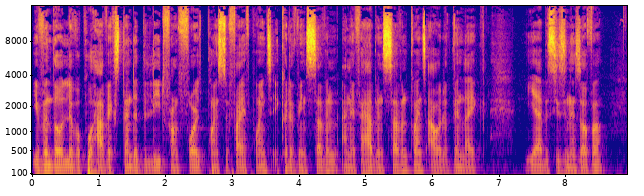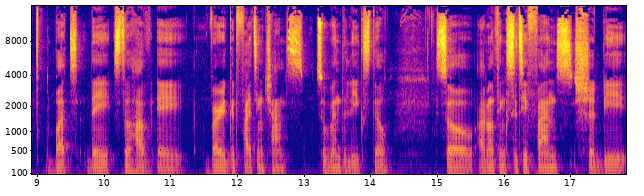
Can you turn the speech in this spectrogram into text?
Even though Liverpool have extended the lead from four points to five points, it could have been seven. And if it had been seven points, I would have been like, yeah, the season is over. But they still have a very good fighting chance to win the league still. So I don't think City fans should be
